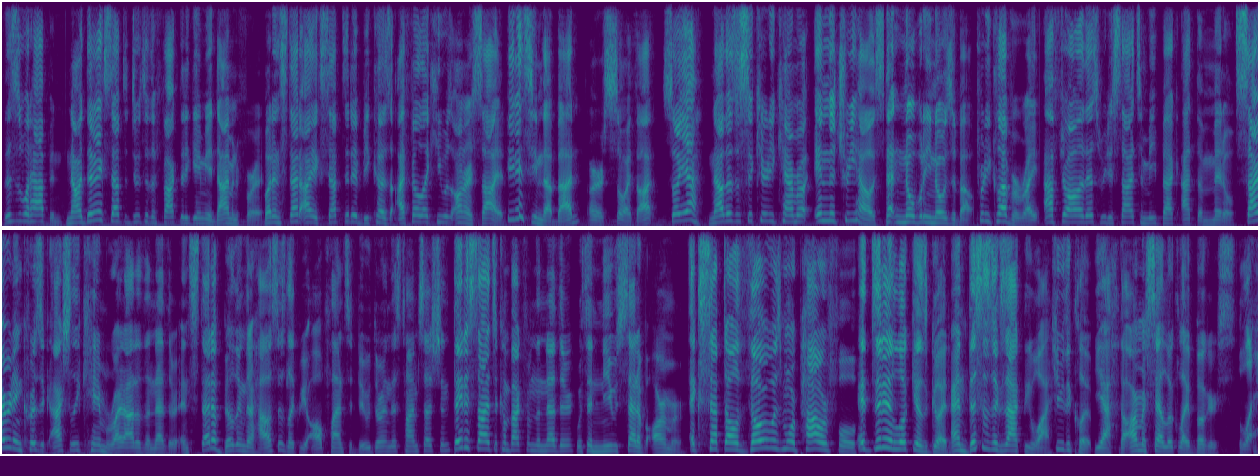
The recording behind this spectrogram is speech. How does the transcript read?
This is what happened. Now, I didn't accept it due to the fact that he gave me a diamond for it, but instead I accepted it because I felt like he was on our side. He didn't seem that bad, or so I thought. So yeah, now there's a security camera in the treehouse that nobody knows about. Pretty clever, right? After all of this, we decided to meet back at the middle. Cyrod and Krizik actually came right out of the nether. Instead of building their houses like we all planned to do during this time session, they decided to come back from the nether with a new set of armor. Except although it was more powerful, it didn't look as good. And this is exactly why. Cue the clip. Yeah, the armor set looked like boogers. Bleh.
